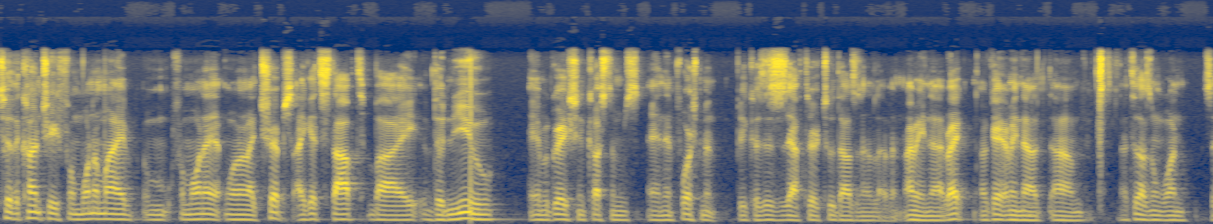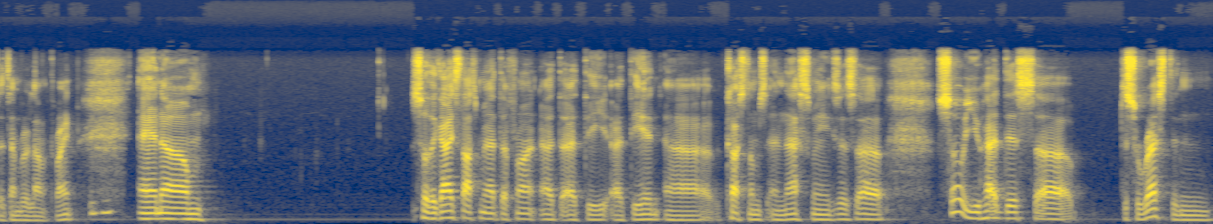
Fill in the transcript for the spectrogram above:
to the country from one of my from one of one of my trips, I get stopped by the new immigration customs and enforcement because this is after 2011 i mean uh, right okay i mean uh, um, 2001 september 11th right and um, so the guy stops me at the front at the at the at the in, uh, customs and asks me he says uh, so you had this uh, this arrest in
